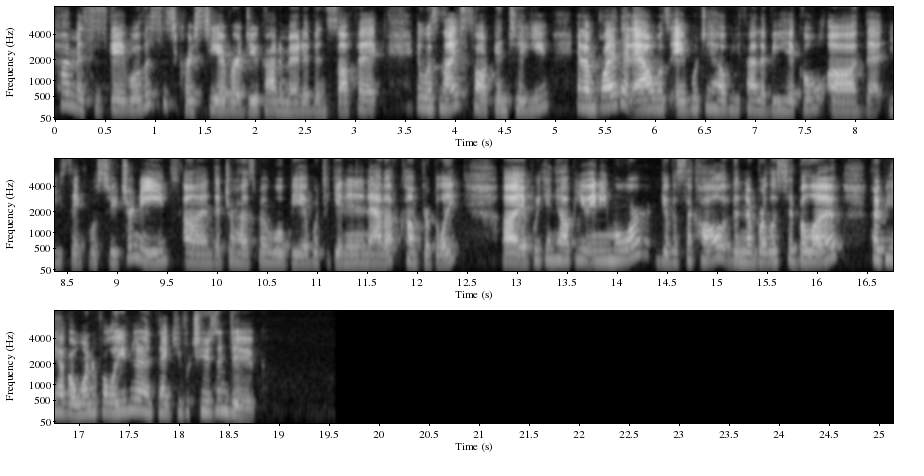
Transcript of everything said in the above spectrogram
Hi, Mrs. Gable. This is Christy over at Duke Automotive in Suffolk. It was nice talking to you, and I'm glad that Al was able to help you find a vehicle uh, that you think will suit your needs uh, and that your husband will be able to get in and out of comfortably. Uh, if we can help you any more, give us a call at the number listed below. Hope you have a wonderful evening, and thank you for choosing Duke.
